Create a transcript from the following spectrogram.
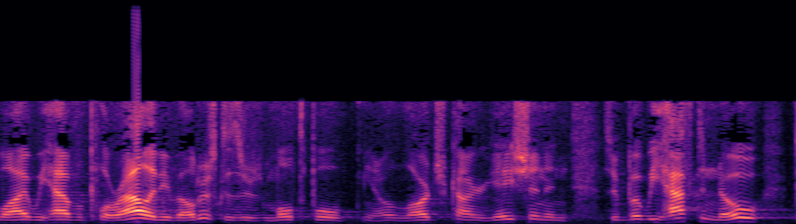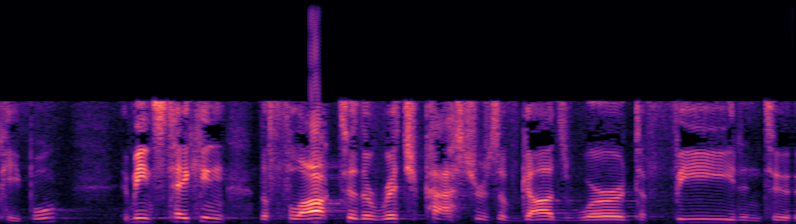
why we have a plurality of elders, because there's multiple, you know, large congregation. And so, but we have to know people. It means taking the flock to the rich pastures of God's Word to feed and to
